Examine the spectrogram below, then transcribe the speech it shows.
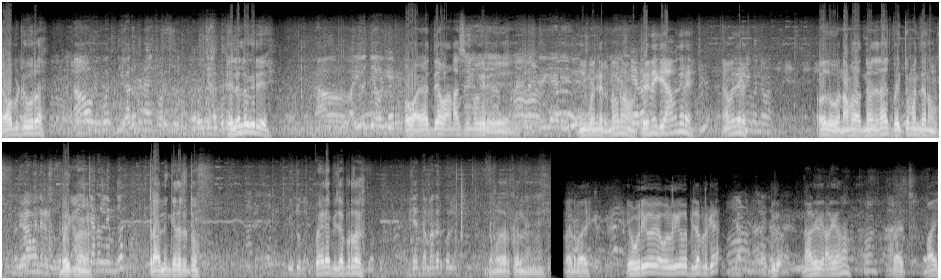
ಯಾವಾಗ ಬಿಟ್ರಿ ಊರ? ಎಲ್ಲೆಲ್ಲಿ ಹೋಗಿರಿ? ಓ ಅಯೋಧ್ಯೆ ವಾರಣಾಸಿ ಹಿಂಗೆ ಹೋಗಿರಿ? ಈಗ ಹಿಂಗೆ ಬಂದಿರಿ? ನಾವು ನಾವು ಟ್ರೈನಿಗೆ ಯಾವ ಬಂದಿರಿ? ಯಾವ ಬಂದಿರಿ? ಹೌದು ನಮ್ದು ಹದಿನೈದು ದಿನ ಆಯ್ತು ಬೈಕ್ ತೊಗೊಂಬಂದೆ ನಾವು. ಚಾನಲ್ ನಿಮ್ದು? ಟ್ರಾವೆಲಿಂಗ್ ಕೆದರಿಟ್ಟು ಬೇರೆ ಬಿಜಾಪುರದಾಗ. ದಮದರ್ ಕಾಲನಿ. ರೈಟ್ ಬಾಯ್ ಈಗ ಊರಿಗೆ ಹೋಗಿ- ಊರಿಗೆ ಬಿಜಾಪುರಕ್ಕೆ? ನಾಳೆಗೆ ನಾಳೆಗೆ ರೈಟ್ ಬಾಯ್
